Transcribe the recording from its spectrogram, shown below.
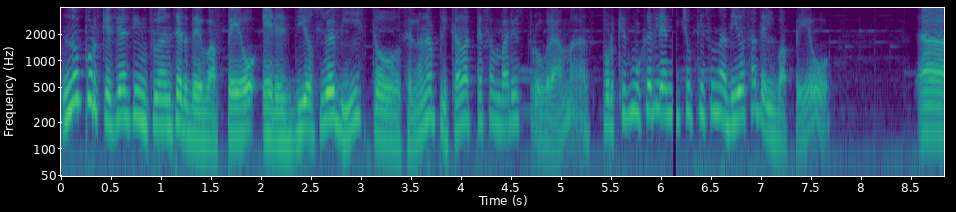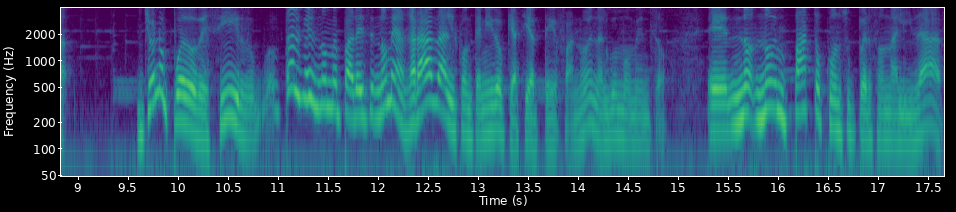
No porque seas influencer de vapeo eres Dios, lo he visto. Se lo han aplicado a Tefa en varios programas. Porque es mujer le han dicho que es una diosa del vapeo. Ah, yo no puedo decir, tal vez no me parece, no me agrada el contenido que hacía Tefa, ¿no? En algún momento. Eh, no, no empato con su personalidad.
